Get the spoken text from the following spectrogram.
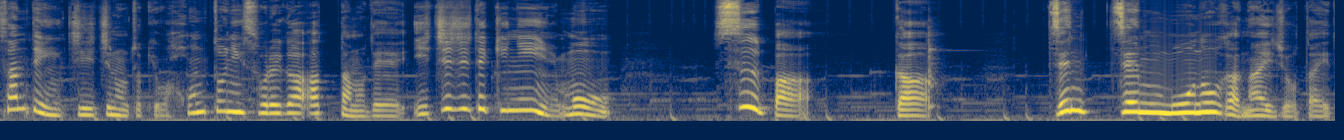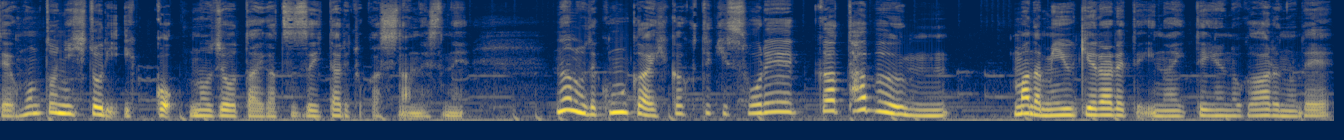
3.11の時は本当にそれがあったので一時的にもうスーパーが全然物がない状態で本当に1人1個の状態が続いたりとかしたんですね。なので今回比較的それが多分まだ見受けられていないっていうのがあるので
